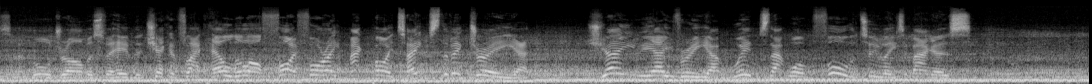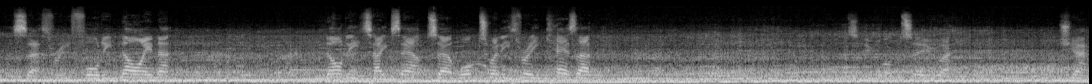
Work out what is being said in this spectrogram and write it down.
So More dramas for him. The check and flag held aloft. 548 Magpie takes the victory. Jamie Avery uh, wins that one for the two litre bangers. Uh, 349. Noddy takes out uh, 123 Keza. 212 uh, Jack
